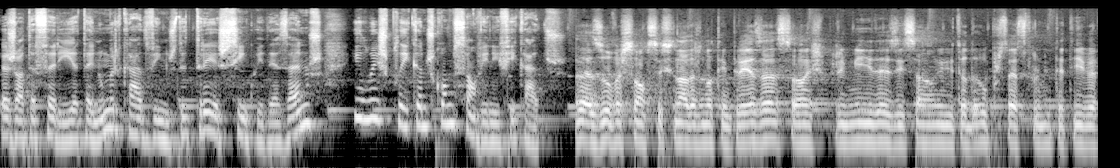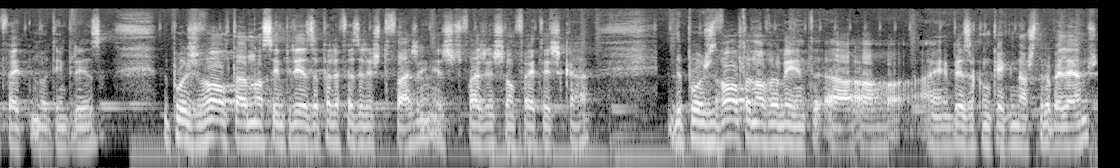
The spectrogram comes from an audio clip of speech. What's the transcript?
A J. Faria tem no mercado vinhos de 3, 5 e 10 anos e Luís explica-nos como são vinificados. As uvas são selecionadas noutra empresa, são exprimidas e, são, e todo o processo fermentativo é feito noutra empresa. Depois volta à nossa empresa para fazer a estufagem, as estufagens são feitas cá depois volta novamente à, à, empresa com quem nós trabalhamos.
